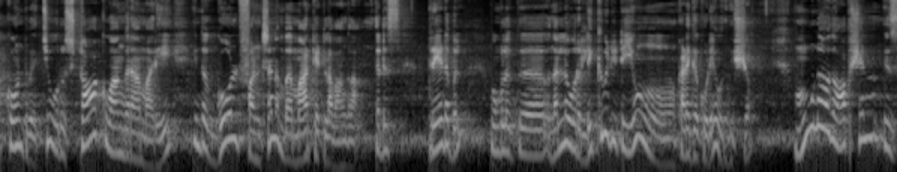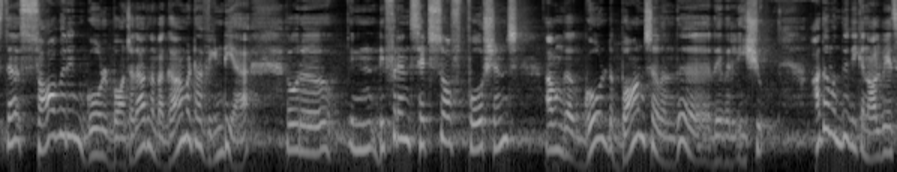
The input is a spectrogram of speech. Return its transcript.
அக்கௌண்ட் வச்சு ஒரு ஸ்டாக் வாங்குற மாதிரி இந்த கோல்டு ஃபண்ட்ஸை நம்ம மார்க்கெட்டில் வாங்கலாம். தட் இஸ் ட்ரேடபிள் உங்களுக்கு நல்ல ஒரு லிக்விடிட்டியும் கிடைக்கக்கூடிய ஒரு விஷயம். மூணாவது option is the sovereign gold bonds அதாவது நம்ம கவர்மெண்ட் ஆஃப் இந்தியா ஒரு in different sets of portions அவங்க கோல்டு பாண்ட்ஸை வந்து தே வில் இஷ்யூ அதை வந்து we can always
